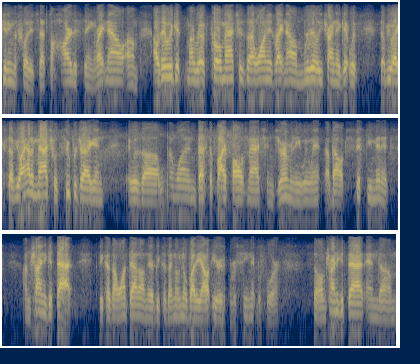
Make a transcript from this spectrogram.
getting the footage. That's the hardest thing. Right now, um I was able to get my Rev Pro matches that I wanted. Right now I'm really trying to get with WXW. I had a match with Super Dragon. It was a one-on-one best of five falls match in Germany. We went about 50 minutes. I'm trying to get that because I want that on there because I know nobody out here has ever seen it before. So I'm trying to get that, and um,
